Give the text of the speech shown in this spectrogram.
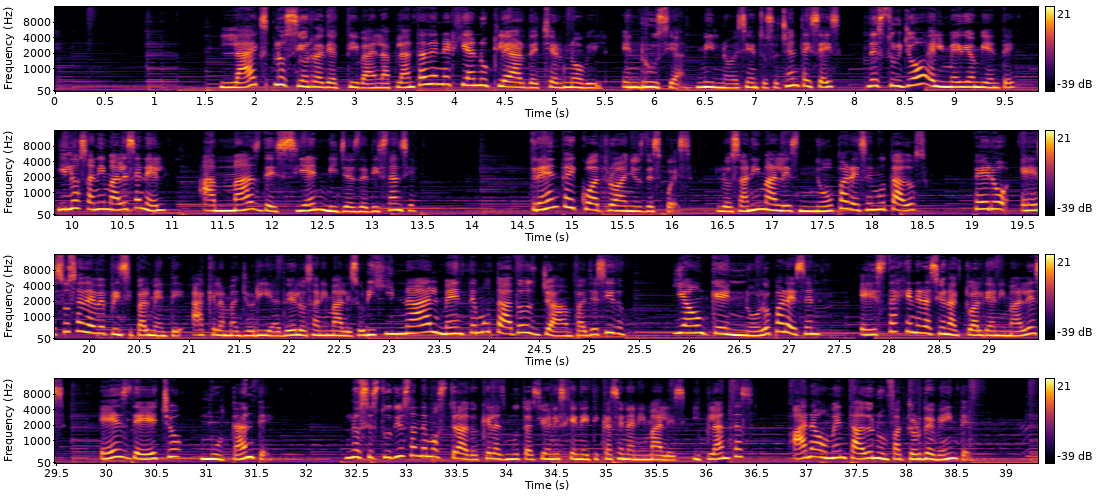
La explosión radiactiva en la planta de energía nuclear de Chernóbil, en Rusia, 1986, destruyó el medio ambiente y los animales en él a más de 100 millas de distancia. 34 años después, los animales no parecen mutados, pero eso se debe principalmente a que la mayoría de los animales originalmente mutados ya han fallecido. Y aunque no lo parecen, esta generación actual de animales es de hecho mutante. Los estudios han demostrado que las mutaciones genéticas en animales y plantas han aumentado en un factor de 20.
